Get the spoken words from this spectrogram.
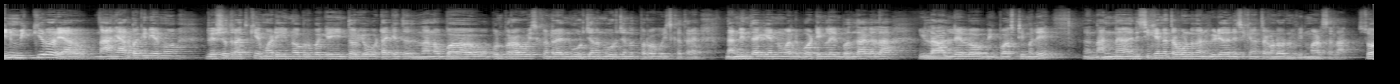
ಇನ್ನು ಮಿಕ್ಕಿರೋರು ಯಾರು? ನಾನು ಯಾರ ಬಗ್ಗೆ ಏನು ದ್ವೇಷದ ರಾಜಕೀಯ ಮಾಡಿ ಇನ್ನೊಬ್ಬರ ಬಗ್ಗೆ ಇಂಥವ್ರಿಗೆ ಓಟ್ ಹಾಕಿಂತದೆ ನಾನೊಬ್ಬ ಒಬ್ಬನ ಪರವಾಗಿ ವಹಿಸ್ಕೊಂಡ್ರೆ ನೂರು ಜನ, ನೂರು ಜನದ ಪರವಾಗಿ ವಹಿಸ್ಕೊತಾರೆ ನನ್ನಿಂದಾಗಿ ಏನು ಅಲ್ಲಿ ವೋಟಿಂಗ್ ಲೈನ್ ಬದಲಾಗಲ್ಲ, ಇಲ್ಲ ಅಲ್ಲೆಲ್ಲೋ ಬಿಗ್ ಬಾಸ್ ಟೀಮಲ್ಲಿ ನನ್ನ ಅನಿಸಿಕೆನೇ ತಗೊಂಡು ನಾನು ವಿಡಿಯೋ ಅನಿಸಿಕೆನ ತಗೊಂಡು ಅವ್ರನ್ನ ವಿನ್ ಮಾಡಿಸಲ್ಲ. ಸೊ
